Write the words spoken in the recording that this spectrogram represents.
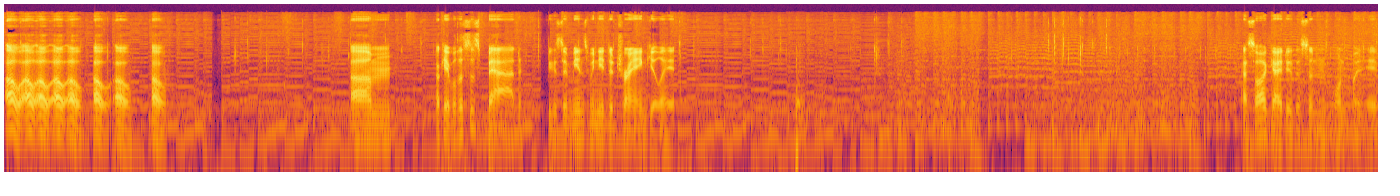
Oh, oh, oh, oh, oh, oh, oh, oh. Um, okay, well this is bad, because it means we need to triangulate. I saw a guy do this in 1.8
